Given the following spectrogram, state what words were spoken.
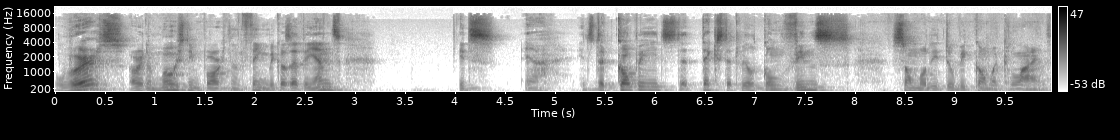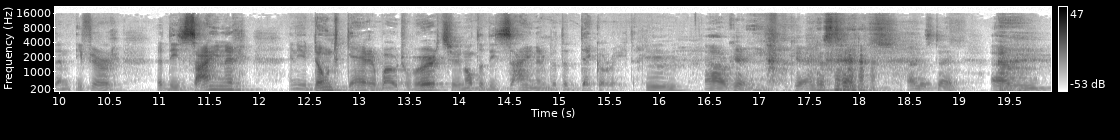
words are the most important thing because at the end, it's yeah, it's the copy, it's the text that will convince somebody to become a client. And if you're a designer and you don't care about words, you're not a designer but a decorator. Mm. Ah, okay, okay, understand, understand. Um,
